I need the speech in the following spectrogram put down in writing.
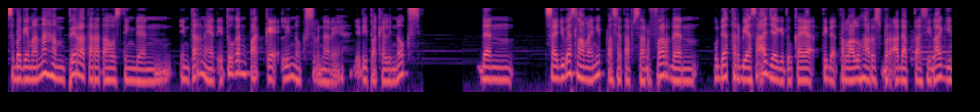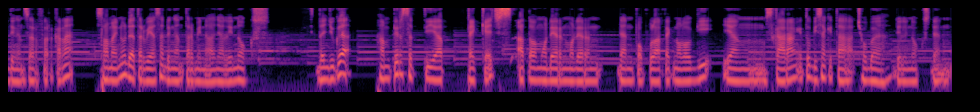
sebagaimana hampir rata-rata hosting dan internet itu kan pakai Linux sebenarnya. Jadi pakai Linux dan saya juga selama ini pas setup server dan udah terbiasa aja gitu kayak tidak terlalu harus beradaptasi lagi dengan server karena selama ini udah terbiasa dengan terminalnya Linux. Dan juga hampir setiap package atau modern-modern dan populer teknologi yang sekarang itu bisa kita coba di Linux dan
